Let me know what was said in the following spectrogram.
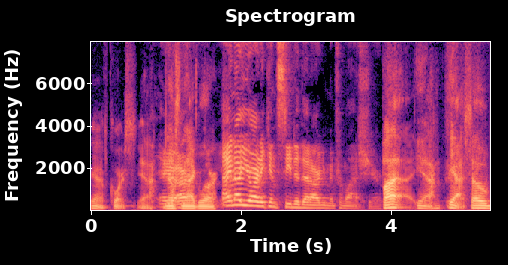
Yeah, of course. Yeah, Hey, Nelson are- Agholor. I know you already conceded that argument from last year. But yeah, yeah. So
